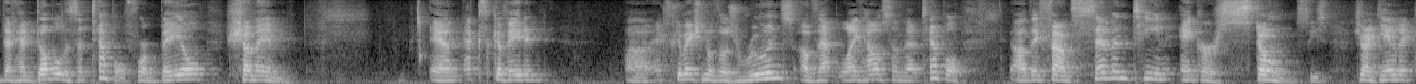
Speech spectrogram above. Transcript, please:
that had doubled as a temple for Baal Shamim. And excavated uh, excavation of those ruins of that lighthouse and that temple, uh, they found 17 anchor stones, these gigantic,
